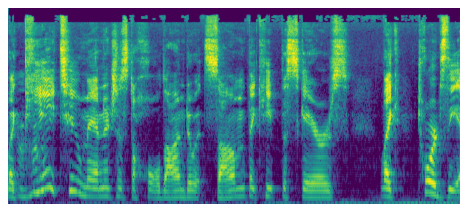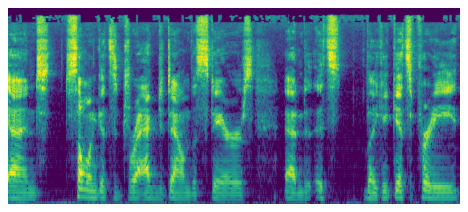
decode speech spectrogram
Like mm-hmm. PA2 manages to hold on to it some. They keep the scares like towards the end, someone gets dragged down the stairs and it's like it gets pretty,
